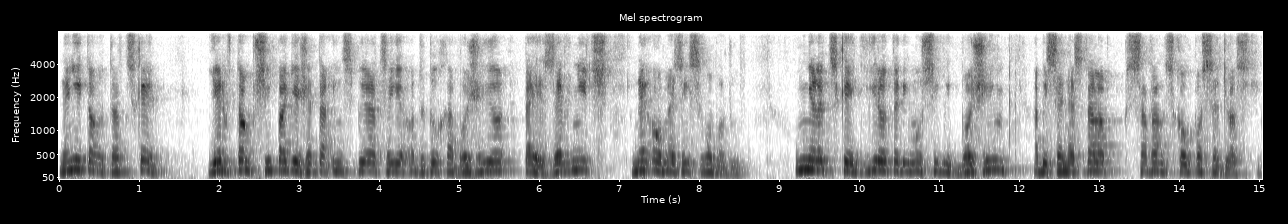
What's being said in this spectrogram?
Není to otrocké? Jen v tom případě, že ta inspirace je od ducha božího, ta je zevnitř, neomezí svobodu. Umělecké dílo tedy musí být božím, aby se nestalo satanskou posedlostí.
